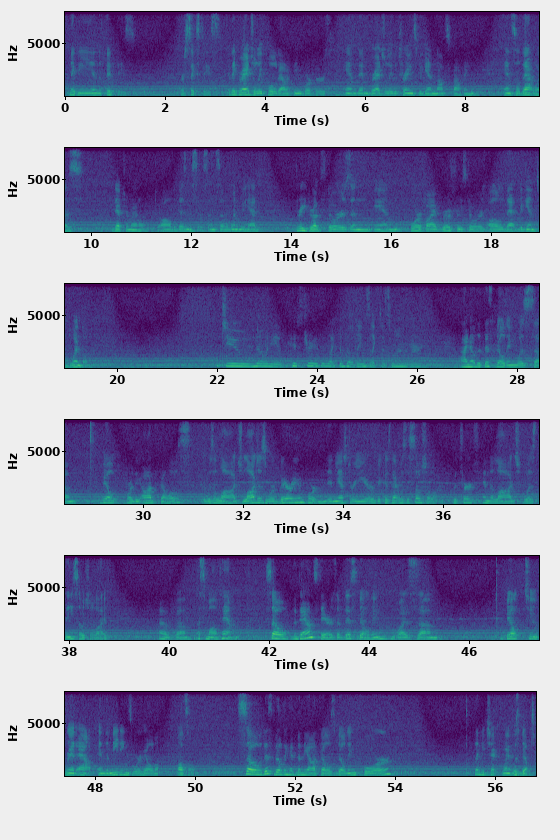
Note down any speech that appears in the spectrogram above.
maybe in the 50s or 60s, they gradually pulled out a few workers, and then gradually the trains began not stopping. And so that was detrimental to all the businesses. And so when we had three drugstores and, and four or five grocery stores, all of that began to dwindle. Do you know any histories of like the buildings like this one or? I know that this building was um, built for the Odd Fellows. It was a lodge. Lodges were very important in yesteryear because that was the social life. The church and the lodge was the social life of um, a small town. So the downstairs of this building was um, built to rent out, and the meetings were held also. So this building had been the Odd Fellows building for, let me check when it was built.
